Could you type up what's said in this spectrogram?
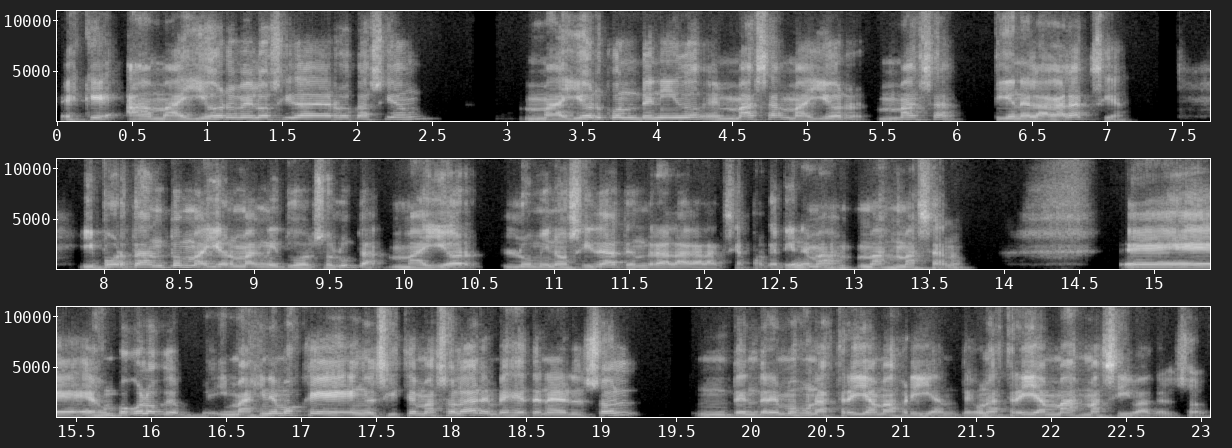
Es que a mayor velocidad de rotación, mayor contenido en masa, mayor masa tiene la galaxia. Y por tanto, mayor magnitud absoluta, mayor luminosidad tendrá la galaxia, porque tiene más, más masa, ¿no? Eh, es un poco lo que... Imaginemos que en el sistema solar, en vez de tener el Sol, mm, tendremos una estrella más brillante, una estrella más masiva que el Sol.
